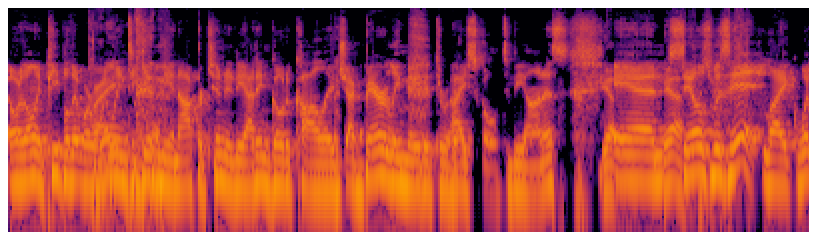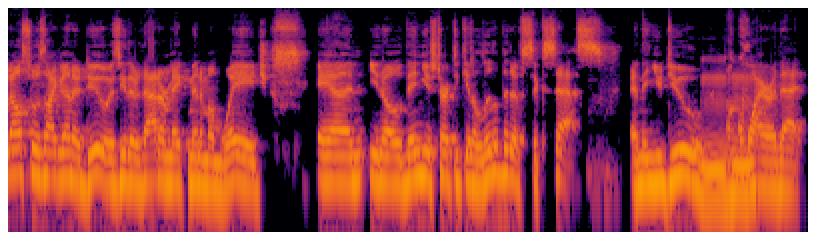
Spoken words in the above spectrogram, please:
or the only people that were right. willing to give me an opportunity. I didn't go to college. I barely made it through high school to be honest. Yep. And yeah. sales was it. Like what else was I going to do? Is either that or make minimum wage. And you know, then you start to get a little bit of success and then you do mm-hmm. acquire that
